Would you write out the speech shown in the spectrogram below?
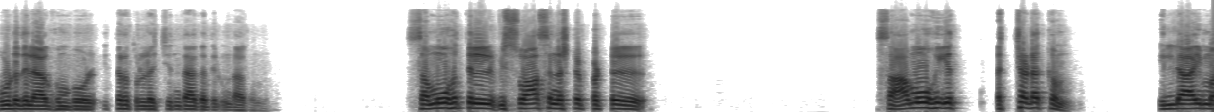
കൂടുതലാകുമ്പോൾ ഇത്തരത്തിലുള്ള ചിന്താഗതി ഉണ്ടാകുന്നു. സമൂഹത്തിൽ വിശ്വാസം നഷ്ടപ്പെട്ട് സാമൂഹിക അച്ചടക്കം ഇല്ലായ്മ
